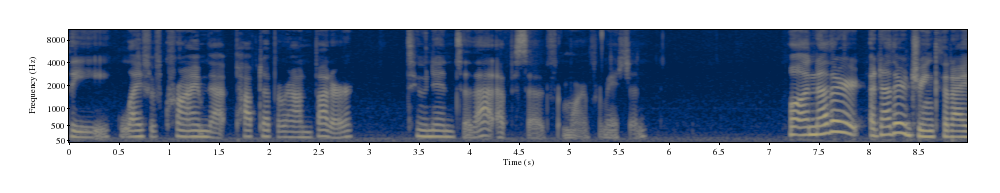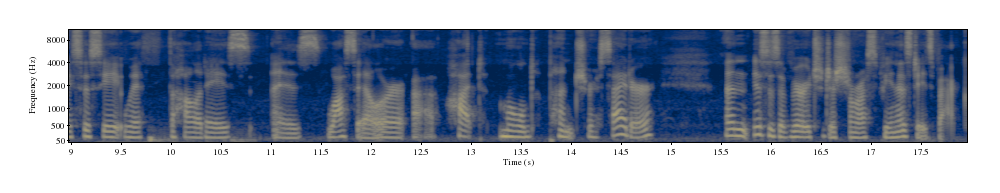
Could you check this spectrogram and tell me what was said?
the life of crime that popped up around butter, tune in to that episode for more information. Well, another another drink that I associate with the holidays is wassail or uh, hot mulled punch or cider. And this is a very traditional recipe, and this dates back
